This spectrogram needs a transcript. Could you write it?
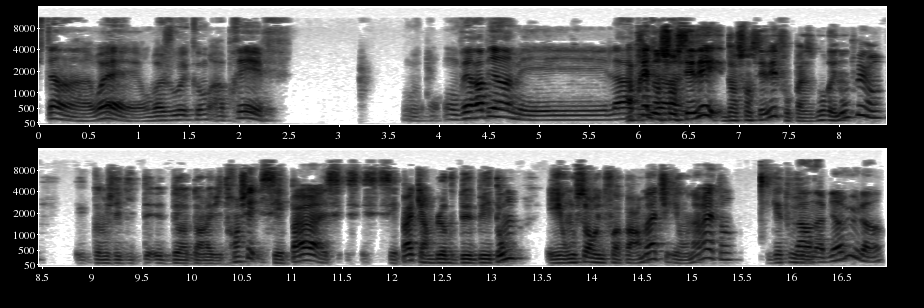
Putain, ouais, on va jouer comme, après, on, on verra bien, mais là, Après, dans son CV, dans son CV, faut pas se bourrer non plus, hein. Comme je l'ai dit dans, dans la vie tranchée, c'est pas, c'est c'est pas qu'un bloc de béton et on sort une fois par match et on arrête, hein. Là, on a bien vu, là. hein.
